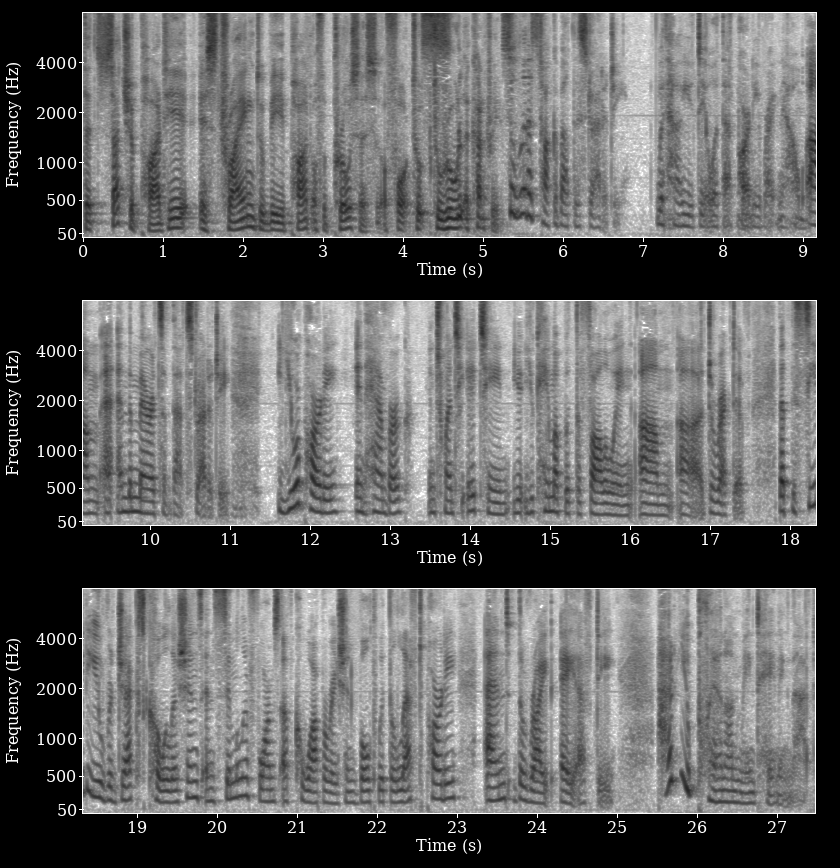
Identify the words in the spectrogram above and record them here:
that such a party is trying to be part of a process for, to, to rule a country. So let us talk about this strategy with how you deal with that party right now um, and, and, the merits of that strategy. Your party in Hamburg in 2018, you, you came up with the following um, uh, directive that the CDU rejects coalitions and similar forms of cooperation, both with the left party and the right AFD. How do you plan on maintaining that?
